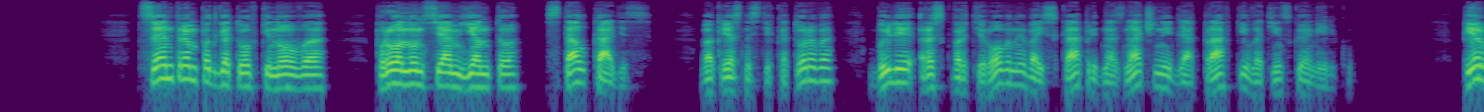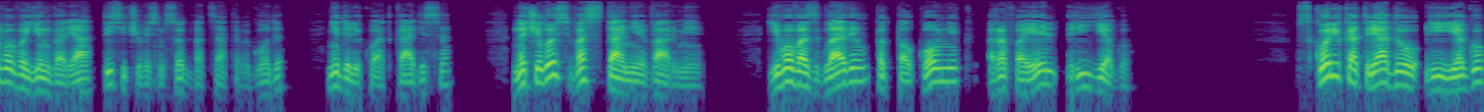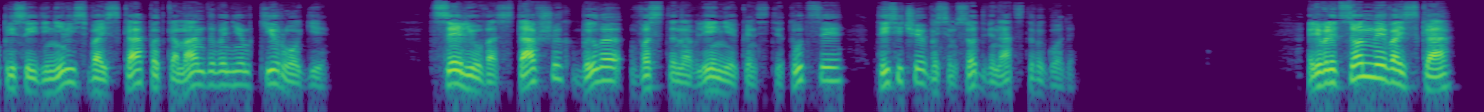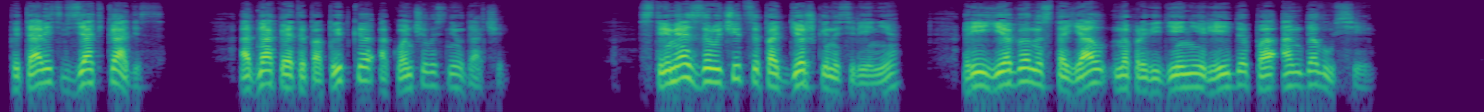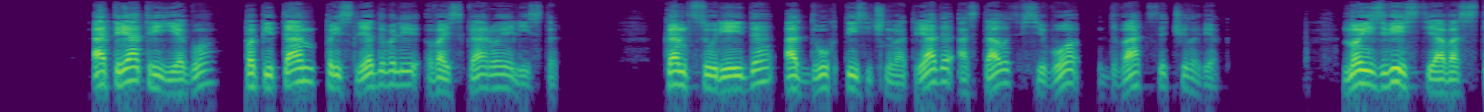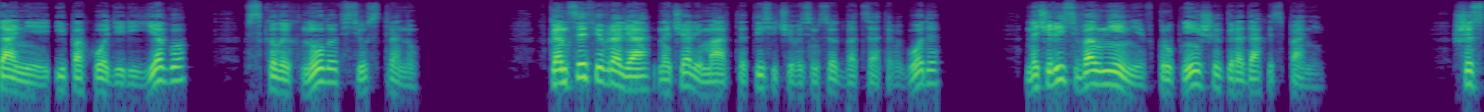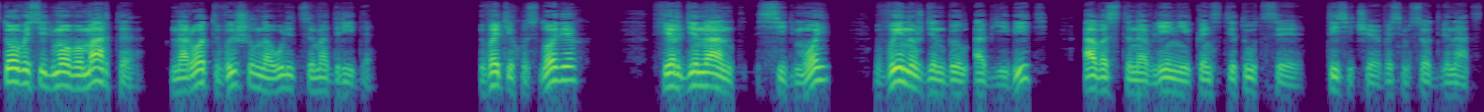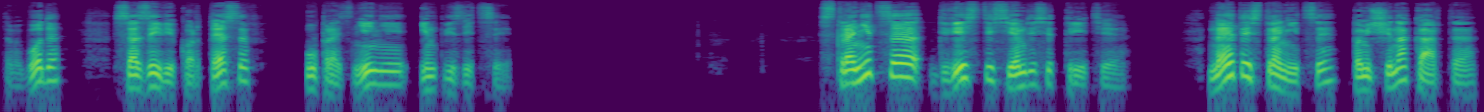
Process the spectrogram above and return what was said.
Центром подготовки нового пронунсиамьенто стал Кадис, в окрестностях которого были расквартированы войска, предназначенные для отправки в Латинскую Америку. 1 января 1820 года, недалеко от Кадиса, началось восстание в армии. Его возглавил подполковник Рафаэль Риего. Вскоре к отряду Риего присоединились войска под командованием Кироги. Целью восставших было восстановление Конституции 1812 года. Революционные войска пытались взять Кадис, однако эта попытка окончилась неудачей. Стремясь заручиться поддержкой населения, Риего настоял на проведении рейда по Андалусии. Отряд Риего по пятам преследовали войска роялистов. К концу рейда от двухтысячного отряда осталось всего 20 человек. Но известие о восстании и походе Риего всколыхнуло всю страну. В конце февраля, начале марта 1820 года начались волнения в крупнейших городах Испании. 6-7 марта народ вышел на улицы Мадрида. В этих условиях Фердинанд VII вынужден был объявить о восстановлении Конституции 1812 года, созыве Кортесов, упразднении Инквизиции. Страница 273. На этой странице помещена карта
